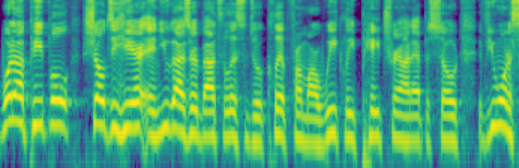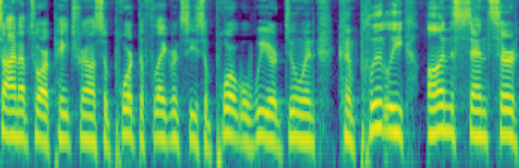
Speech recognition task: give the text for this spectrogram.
What up, people? Schulz here, and you guys are about to listen to a clip from our weekly Patreon episode. If you want to sign up to our Patreon, support the flagrancy, support what we are doing, completely uncensored,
